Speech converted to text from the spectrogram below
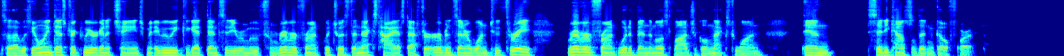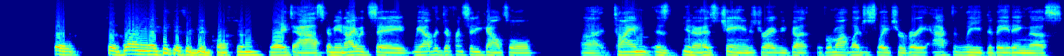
so that was the only district we were going to change. Maybe we could get density removed from Riverfront, which was the next highest after Urban Center one, two, three. Riverfront would have been the most logical next one, and City Council didn't go for it. So, so Brian, I think it's a good question, right, to ask. I mean, I would say we have a different City Council. Uh, time is, you know, has changed, right? We've got the Vermont legislature very actively debating this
